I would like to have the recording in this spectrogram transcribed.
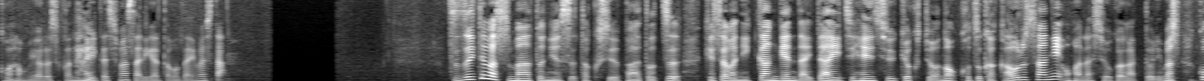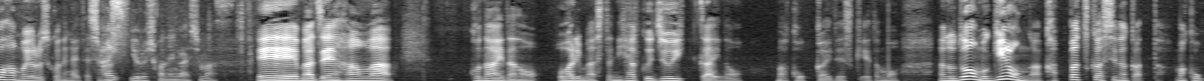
後半もよろしくお願いいたします、ありがとうございました続いてはスマートニュース特集パート2今朝は日刊現代第一編集局長の小塚薫さんにお話を伺っております。後半もよろしくお願いいたします、はい、よろしくお願いします。えーまあ、前半はこの間の終わりました211回の、まあ、国会ですけれどもあのどうも議論が活発化しなかった、まあ、国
